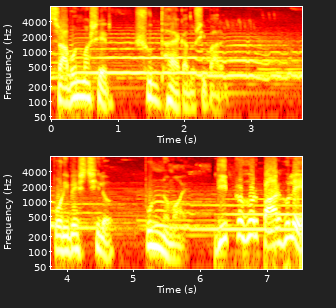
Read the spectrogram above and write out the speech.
শ্রাবণ মাসের শুদ্ধা একাদশী পার। পরিবেশ ছিল পুণ্যময়। দ্বীপ্রহর পার হলে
